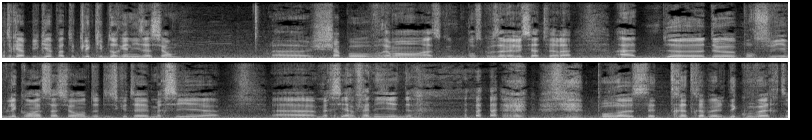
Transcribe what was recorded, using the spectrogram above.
En tout cas, big up à toute l'équipe d'organisation. Euh, chapeau vraiment pour ce que vous avez réussi à faire là. Hâte de, poursuivre les conversations, de discuter. Merci, euh, euh merci à Fanny pour cette très très belle découverte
